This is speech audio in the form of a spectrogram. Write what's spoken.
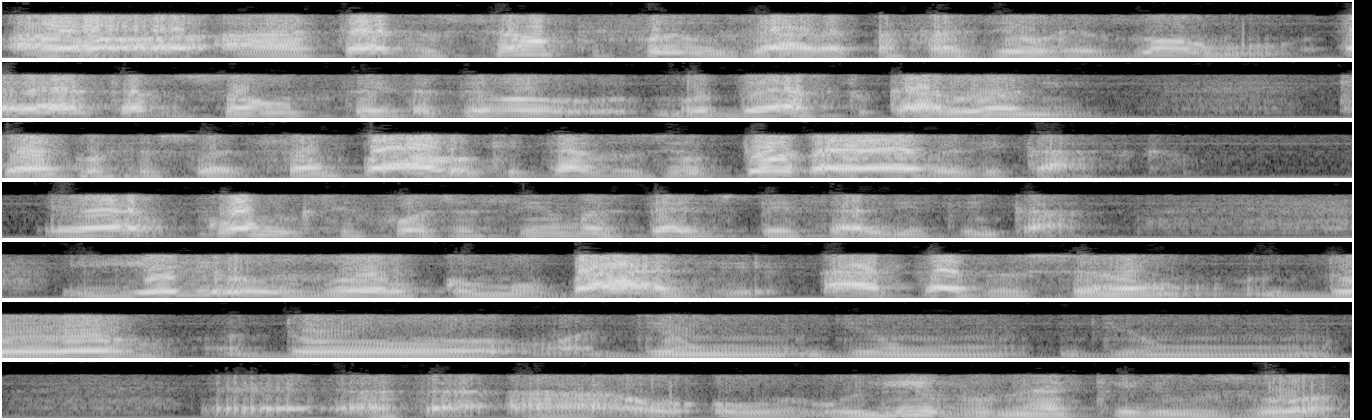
a, a tradução que foi usada para fazer o resumo é a tradução feita pelo Modesto Caroni, que é um professor de São Paulo, que traduziu toda a obra de Kafka. É como se fosse assim uma espécie de especialista em Kafka. E ele usou como base a tradução do, do, de um, de um, de um é, a, a, o, o, livro né, que ele usou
